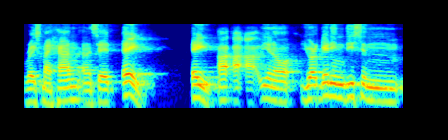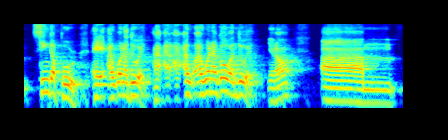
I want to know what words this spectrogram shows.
raise my hand and say, hey, hey, I, I, you know, you are getting this in Singapore. Hey, I want to do it. I, I, I want to go and do it. You know, um,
